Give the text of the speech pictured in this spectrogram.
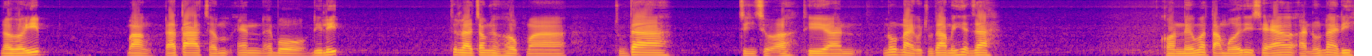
ngif bằng data.enable delete. Tức là trong trường hợp mà chúng ta chỉnh sửa thì à, nốt này của chúng ta mới hiện ra. Còn nếu mà tạo mới thì sẽ ẩn nút này đi.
